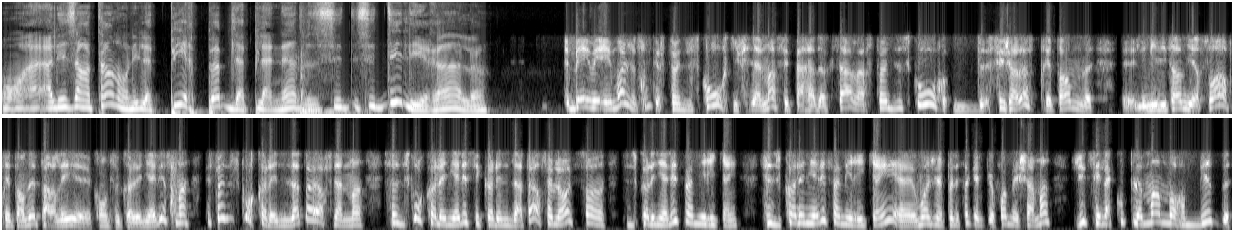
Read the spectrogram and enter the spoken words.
à les entendre, on est le pire peuple de la planète. C'est délirant, là. Ben, et moi, je trouve que c'est un discours qui finalement c'est paradoxal. Hein. C'est un discours de ces gens-là prétendent, euh, les militants d'hier soir prétendaient parler euh, contre le colonialisme, hein. c'est un discours colonisateur finalement. C'est un discours colonialiste et colonisateur. C'est du colonialisme américain. C'est du colonialisme américain. Euh, moi, j'appelais ça quelquefois méchamment. Je dis que c'est l'accouplement morbide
